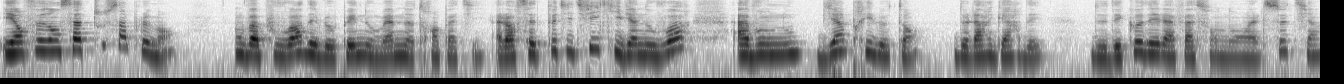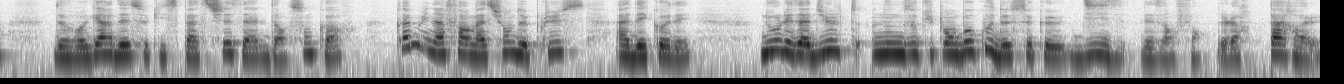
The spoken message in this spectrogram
Et en faisant ça tout simplement, on va pouvoir développer nous-mêmes notre empathie. Alors cette petite fille qui vient nous voir, avons-nous bien pris le temps de la regarder, de décoder la façon dont elle se tient, de regarder ce qui se passe chez elle, dans son corps, comme une information de plus à décoder? Nous, les adultes, nous nous occupons beaucoup de ce que disent les enfants, de leurs paroles,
